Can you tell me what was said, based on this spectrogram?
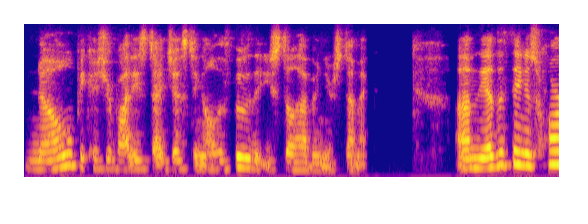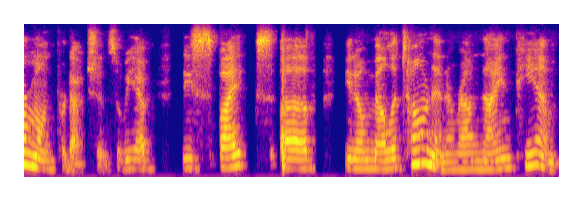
No, because your body's digesting all the food that you still have in your stomach. Um, the other thing is hormone production. So we have these spikes of, you know, melatonin around 9 p.m.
